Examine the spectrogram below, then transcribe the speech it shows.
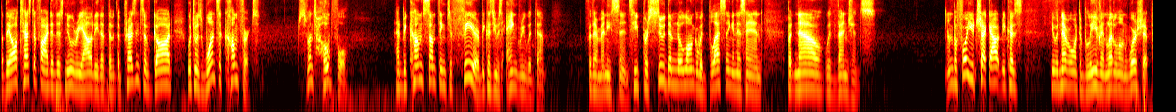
But they all testify to this new reality that the, the presence of God, which was once a comfort, was once hopeful, had become something to fear because he was angry with them for their many sins. He pursued them no longer with blessing in his hand, but now with vengeance. And before you check out because you would never want to believe in, let alone worship,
